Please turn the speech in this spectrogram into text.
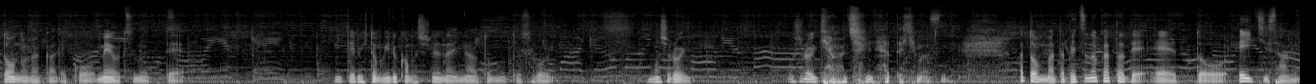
布団の中でこう目をつむって聞いてる人もいるかもしれないなと思うとすごい面白い面白い気持ちになってきますね。あとまた別の方で、えっ、と H さんの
